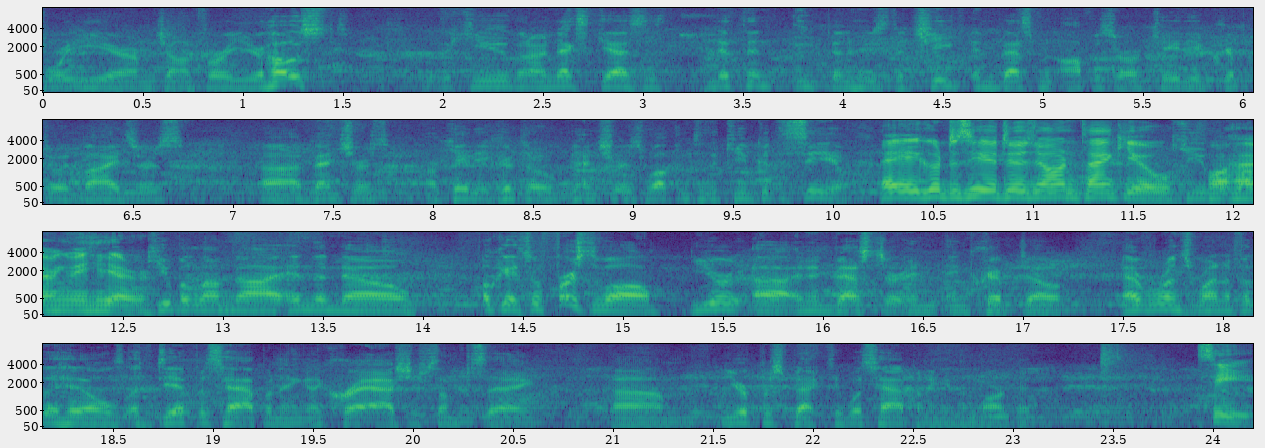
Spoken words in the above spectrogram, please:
for you here. I'm John Furrier, your host of theCUBE, and our next guest is Nathan Eapen, who's the Chief Investment Officer, Arcadia Crypto Advisors uh, Ventures, Arcadia Crypto Ventures. Welcome to theCUBE, good to see you. Hey, good to see you too, John. Thank you Cube for having me here. CUBE alumni, in the know. Okay, so first of all, you're uh, an investor in, in, crypto. Everyone's running for the hills. A dip is happening, a crash, or some say. Um, your perspective, what's happening in the market? See,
